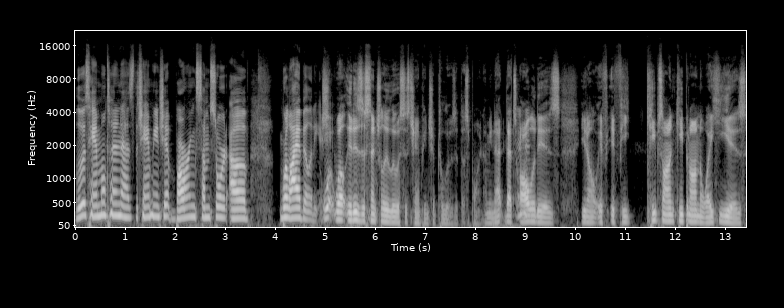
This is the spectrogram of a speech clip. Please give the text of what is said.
Lewis Hamilton as the championship, barring some sort of reliability issue. Well, well, it is essentially Lewis's championship to lose at this point. I mean that that's Mm-hmm. all it is. You know, if if he keeps on keeping on the way he is,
